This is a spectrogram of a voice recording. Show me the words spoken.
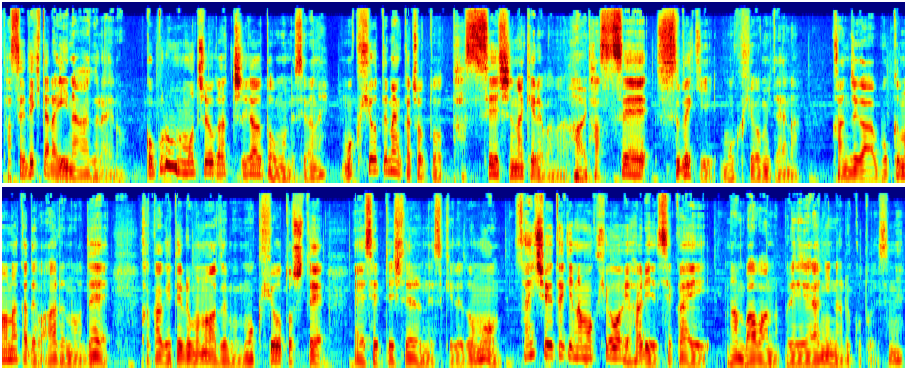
達成できたらいいなぐらいの心の持ちようが違うと思うんですよね。目標ってなんかちょっと達成しなければな、はい。達成すべき目標みたいな感じが僕の中ではあるので掲げてるものは全部目標として、えー設定してるんですけれども最終的な目標はやはり世界ナンバーワンのプレイヤーになることですね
